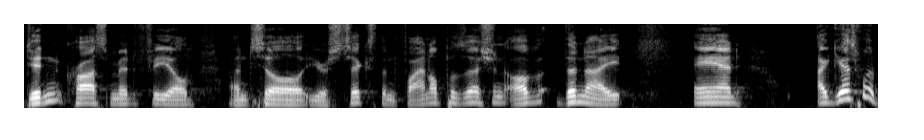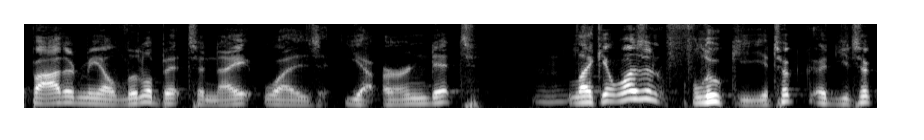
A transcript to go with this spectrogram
didn't cross midfield until your sixth and final possession of the night. And I guess what bothered me a little bit tonight was you earned it. Like it wasn't fluky. You took uh, you took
